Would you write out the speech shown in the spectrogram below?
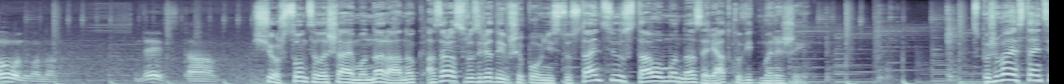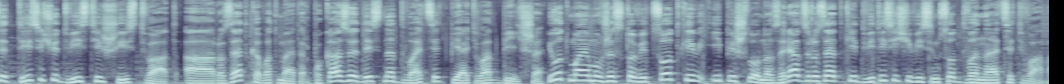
Он воно. Десь там. Що ж, сонце лишаємо на ранок, а зараз, розрядивши повністю станцію, ставимо на зарядку від мережі. Споживає станція 1206 Вт, а розетка ваттметр показує десь на 25 Вт більше. І от маємо вже 100% і пішло на заряд з розетки 2812 Вт.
